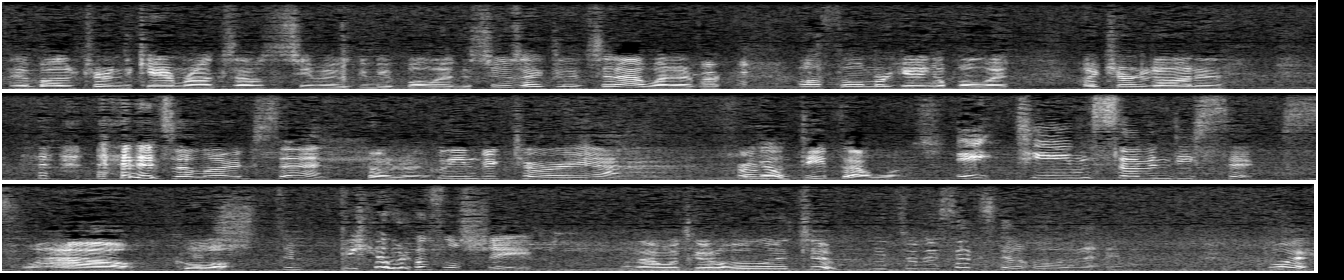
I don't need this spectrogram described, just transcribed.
I didn't bother turning the camera on because I was assuming it was gonna be a bullet. And as soon as I said, ah, whatever, I'll film her getting a bullet. I turned it on, and and it's a large cent. all right. Queen Victoria Look from how deep that was. 1876. Wow, cool. It's in beautiful shape. Well, that one's got a hole in it too. That's what I said. It's got a hole in it. Boy,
